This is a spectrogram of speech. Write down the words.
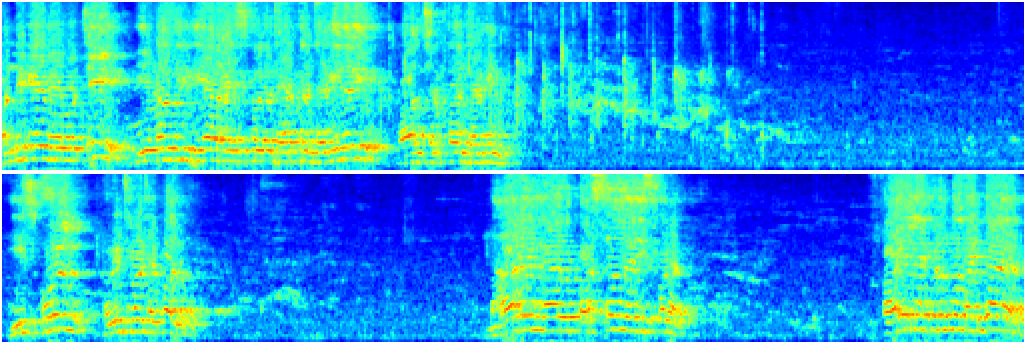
అందుకే మేము వచ్చి ఈ రోజు విఆర్ హై స్కూల్లో చేరడం జరిగిందని వాళ్ళు చెప్పడం జరిగింది. ఈ స్కూల్ గురించి కూడా చెప్పాలి. నారాయణ గారు పర్సనల్గా తీసుకున్నాడు ఫైల్ ఎక్కడుందో వెంటాడారు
